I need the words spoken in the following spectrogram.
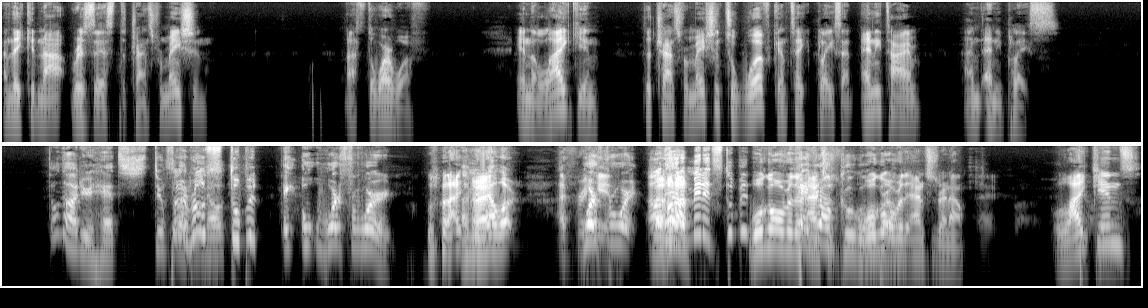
and they cannot resist the transformation. That's the werewolf. In a lycan, the transformation to wolf can take place at any time and any place. Don't nod your head, stupid. So I like, you wrote know- stupid. Hey, oh, word for word. Like, I mean, alright, I, what? I Word for word. I only Hold on. a minute, stupid. we'll go over the Okay, you're on answers. Google, we'll go bro. over the answers right now. Lycans,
